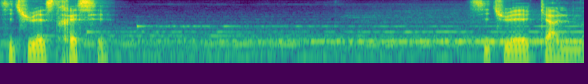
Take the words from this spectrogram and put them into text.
si tu es stressé, si tu es calme.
